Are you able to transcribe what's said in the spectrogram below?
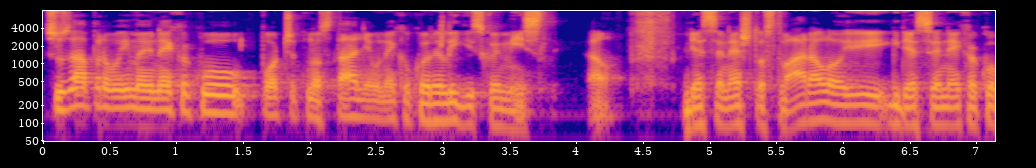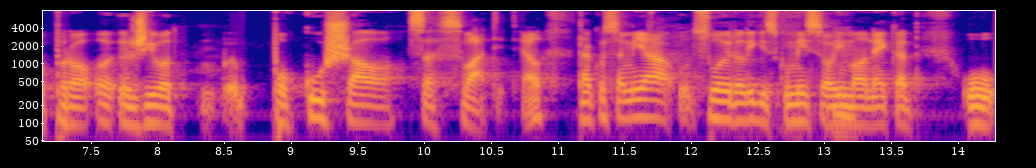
su zapravo imaju nekakvu početno stanje u nekakvoj religijskoj misli. Jel? Gdje se nešto stvaralo i gdje se nekako pro, život pokušao shvatiti. Jel? Tako sam i ja svoju religijsku misao imao nekad u,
